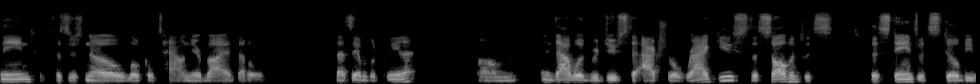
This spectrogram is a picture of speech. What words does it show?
cleaned because there's no local town nearby that'll that's able to clean it. Um, and that would reduce the actual rag use. The solvents would, the stains would still be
